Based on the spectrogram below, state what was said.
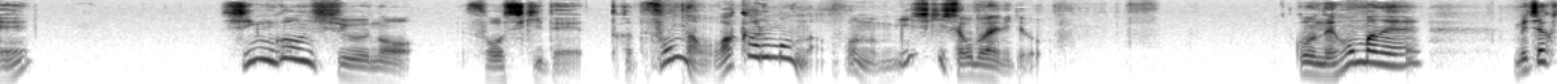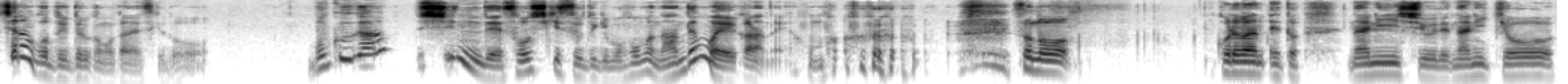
え？真言宗の葬式で、とかってそんなん分かるもんなん？こんなん意識したことないねんけど。このね、ほんまね、めちゃくちゃなこと言ってるかもわかんないですけど、僕が死んで葬式するときもほんま何でもええからね、ほんま。その、これは、えっと、何宗で何教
